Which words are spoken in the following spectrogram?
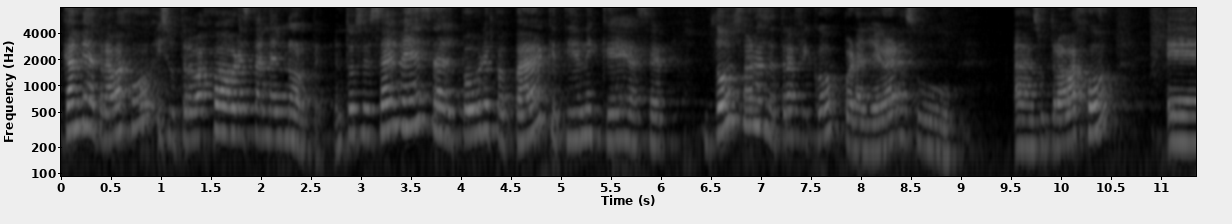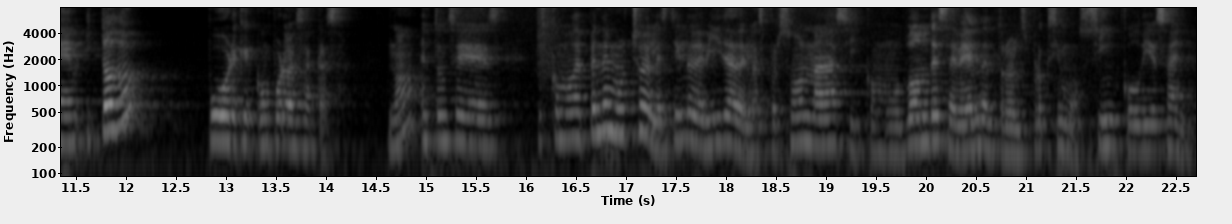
Cambia de trabajo y su trabajo ahora está en el norte. Entonces ahí ves al pobre papá que tiene que hacer dos horas de tráfico para llegar a su a su trabajo eh, y todo porque compró esa casa, ¿no? Entonces, pues como depende mucho del estilo de vida de las personas y como dónde se ven dentro de los próximos 5 o 10 años.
